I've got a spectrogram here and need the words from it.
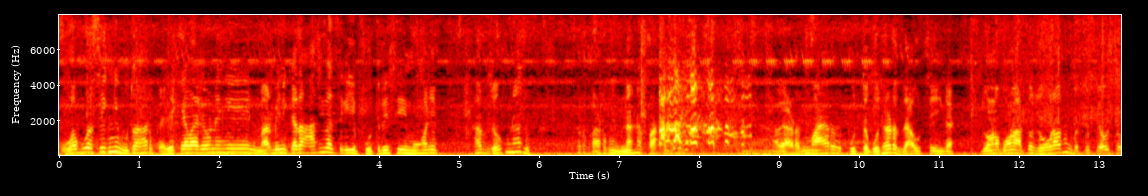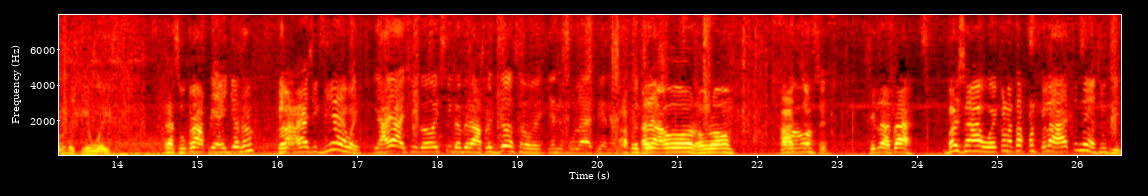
ભૂવા ભૂવા શીખ નહીં હું તો હારું ઘરે કહેવા રહ્યો નહીં. મારા બેની કહેતા હાસી વાત છે કે એ ભૂતરી છે મોહણી. હારું જવું કે ના જવું? હારું કાઢો ના ના પાટો હવે હળદમાં આવ્યો ભૂત તો ભૂત હેડો જાવું છે. દોણો બોણો આ તો જોવરાવ ને બધું કેવું જ કરું છે જેવું હોય. છોકરા આપણે આવી ગયા છે? પેલા આયા છે કે નહીં આયા ભાઈ? એ આયા શી ખબર શી ખબર આપણે જશ હવે જેને બોલાયા છે એને. આપણે અરે આવો રામ રામ. હા જમશે. કેટલા હતા? બસ આ હોય કણ હતા પણ પેલા ને હજુ સુધી.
